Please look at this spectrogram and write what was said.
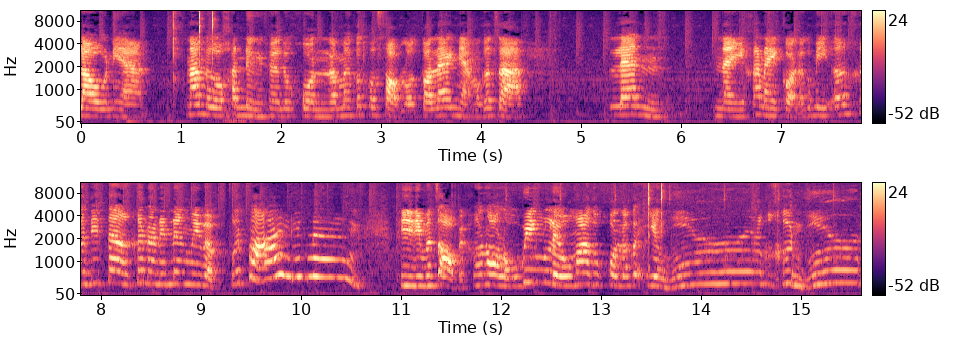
เราเนี่ยนั่งในรถคันหนึ่งใช่ไหมทุกคน แล้วมันก็ทดสอบรถตอนแรกเนี่ย มันก็จะแล่นในข้างในก่อนแล้วก็มีเออขึ้นนิดนึงขึ้นนิดนึงมีแบบฟื้นไปนิดนึง ทีนี้มันจะออกไปข้างนอกแล้ววิ่งเร็วมากทุกคนแล้วก็เอียงวูบก็ขึ้นวูบ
